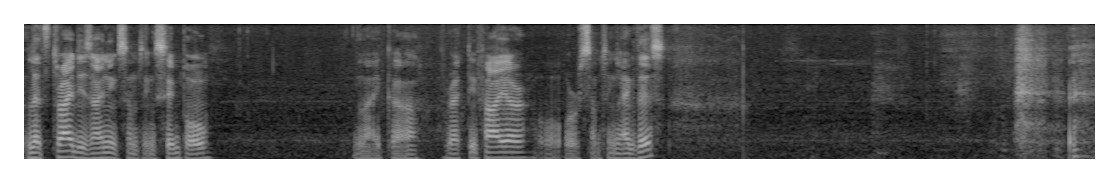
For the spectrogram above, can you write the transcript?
let's try designing something simple like a rectifier or something like this.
